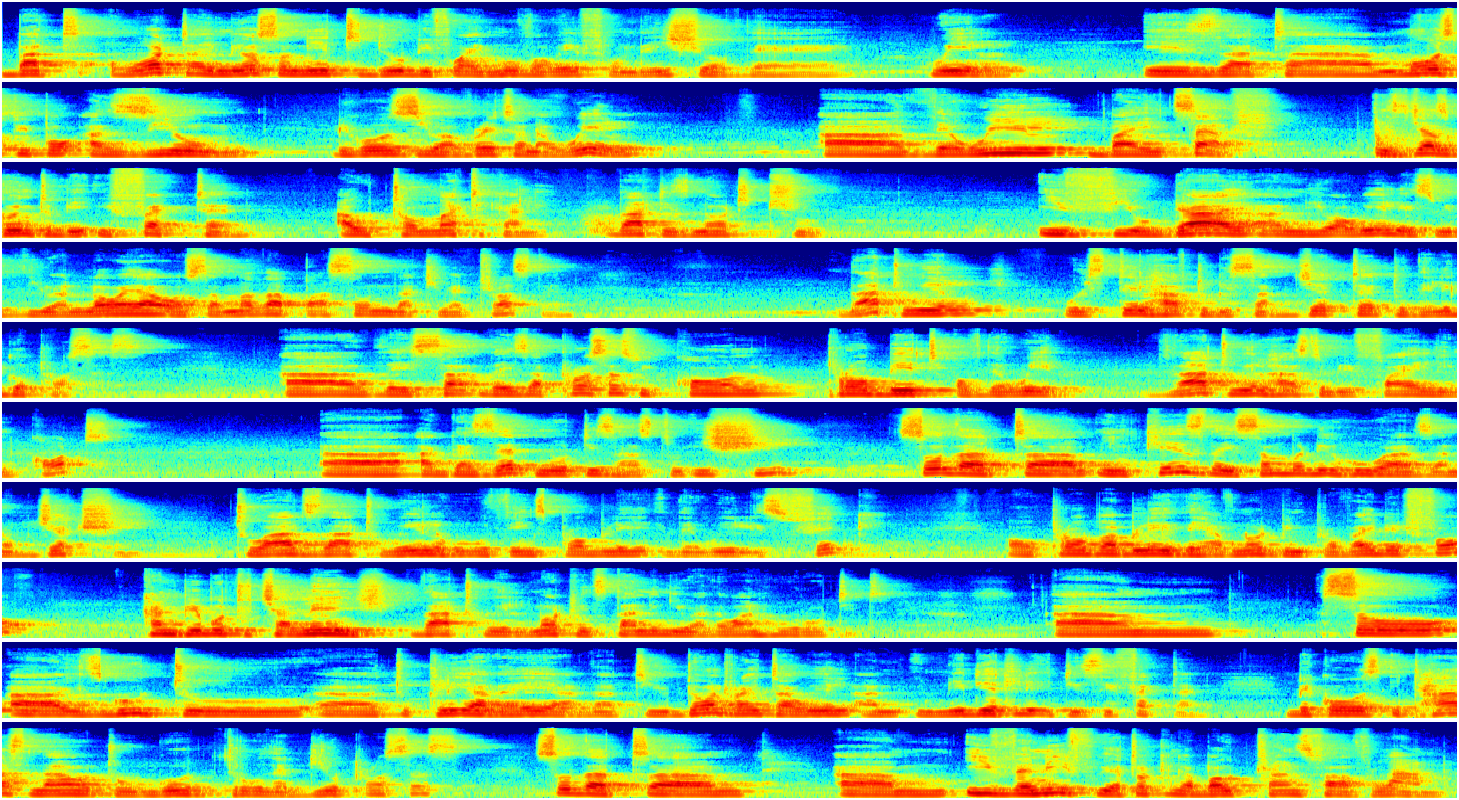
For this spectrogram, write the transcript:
But what I may also need to do before I move away from the issue of the will is that uh, most people assume because you have written a will, uh, the will by itself is just going to be effected automatically. That is not true. If you die and your will is with your lawyer or some other person that you had trusted, that will will still have to be subjected to the legal process. Uh, there's, a, a process we call probate of the will. That will has to be filed in court. Uh, a gazette notice has to issue so that um, in case there is somebody who has an objection towards that will who thinks probably the will is fake or probably they have not been provided for can be able to challenge that will notwithstanding you are the one who wrote it. Um, so uh, it's good to uh, to clear the air that you don't write a will and immediately it is effected because it has now to go through the due process so that um, um, even if we are talking about transfer of land,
